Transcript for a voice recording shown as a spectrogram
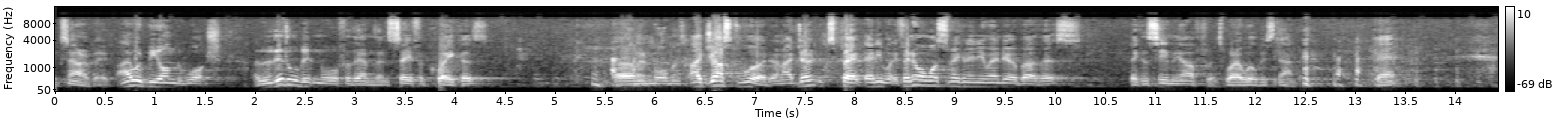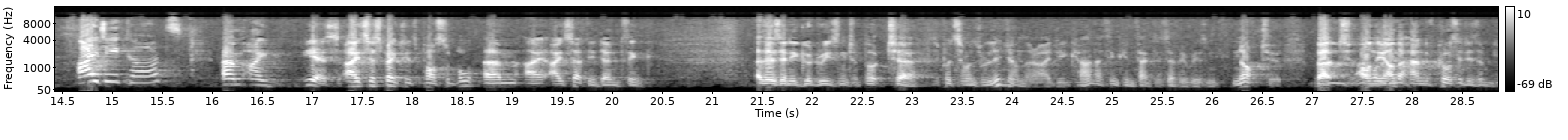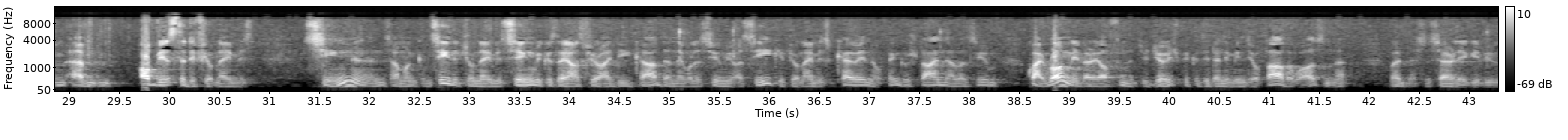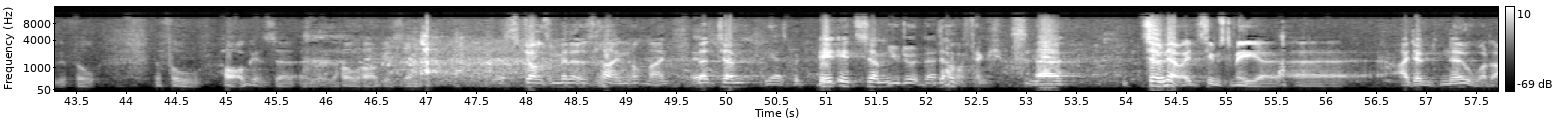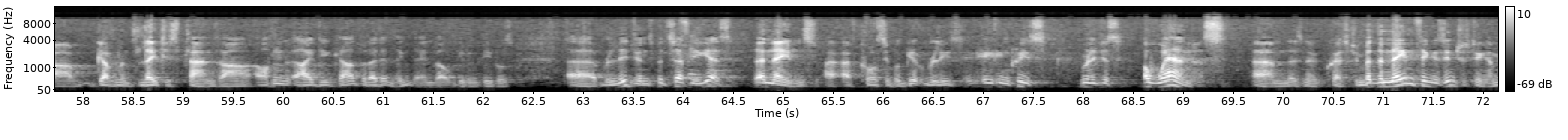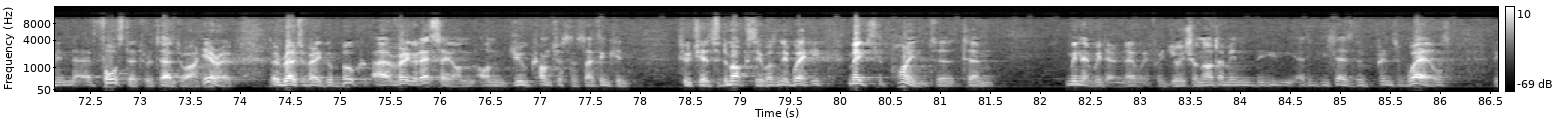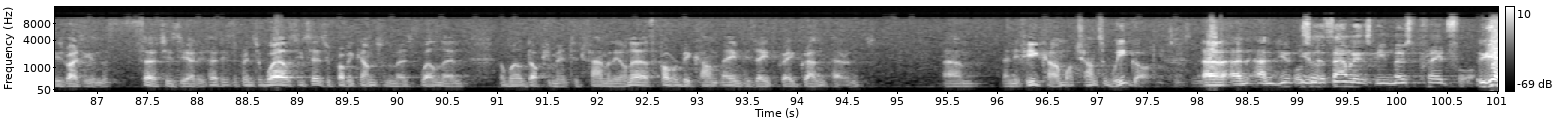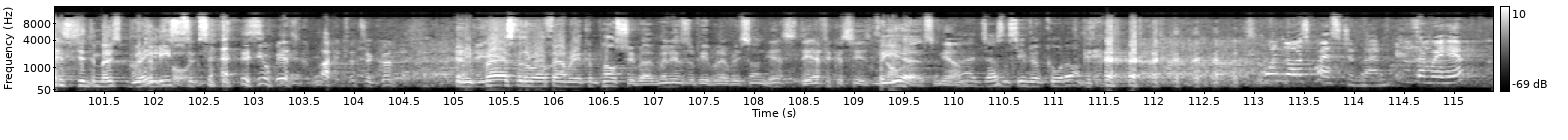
exacerbate. I would be on the watch a little bit more for them than, say, for Quakers um, and Mormons. I just would, and I don't expect anyone, if anyone wants to make an innuendo about this, they can see me afterwards, where I will be standing. Okay? ID cards? Um, I, yes, I suspect it's possible. Um, I, I, certainly don't think there's any good reason to put, uh, to put someone's religion on their ID card. I think, in fact, there's every reason not to. But mm, on the other hand, of course, it is a um, obvious that if your name is Singh, and someone can see that your name is Singh because they ask for your ID card, then they will assume you are Sikh. If your name is Cohen or Finkelstein, they'll assume quite wrongly very often that you're Jewish because it only means your father was, and that won't necessarily give you the full the full hog, as uh, uh, the whole hog is um, Jonathan Miller's line, not mine. But um, yes, but it, it's um, you do it better. Oh, thank you. Uh, so no, it seems to me. Uh, uh, I don't know what our government's latest plans are on ID cards, but I don't think they involve giving people's uh, religions. But certainly, yes, their names. of course, it will get release, increase religious awareness. Um, there's no question. But the name thing is interesting. I mean, uh, Forster, to return to our hero, uh, wrote a very good book, uh, a very good essay on, on Jew consciousness, I think in Two Cheers for Democracy, wasn't it, where he makes the point that um, we, know, we don't know if we're Jewish or not. I mean, the, I think he says the Prince of Wales, he's writing in the 30s, the early 30s, the Prince of Wales, he says, who probably comes from the most well-known and well-documented family on earth, probably can't name his eighth great-grandparents. Um, and if he can't, what chance have we got? Uh, and, and you, also you know, the family that's been most prayed for. Yes, in the most prayed With the least for. success. yes, quite. That's a good. I mean, prayers for the royal family are compulsory by millions of people every Sunday. Yes, the efficacy is for not, years. And yeah. it doesn't seem to have caught on. One last question, ma'am. Somewhere here.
